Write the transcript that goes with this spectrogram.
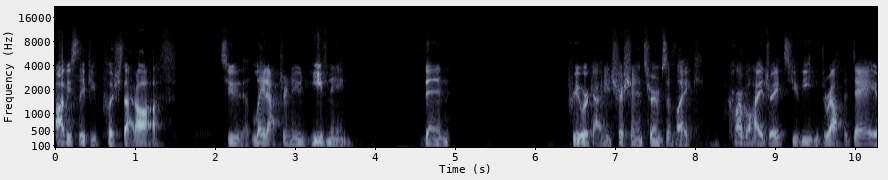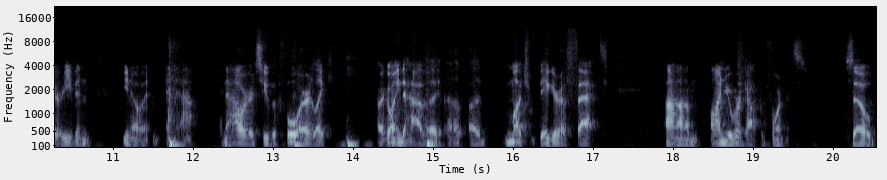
obviously, if you push that off to late afternoon, evening, then pre workout nutrition in terms of like carbohydrates you've eaten throughout the day or even you know an, an hour or two before like are going to have a, a, a much bigger effect um, on your workout performance. So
